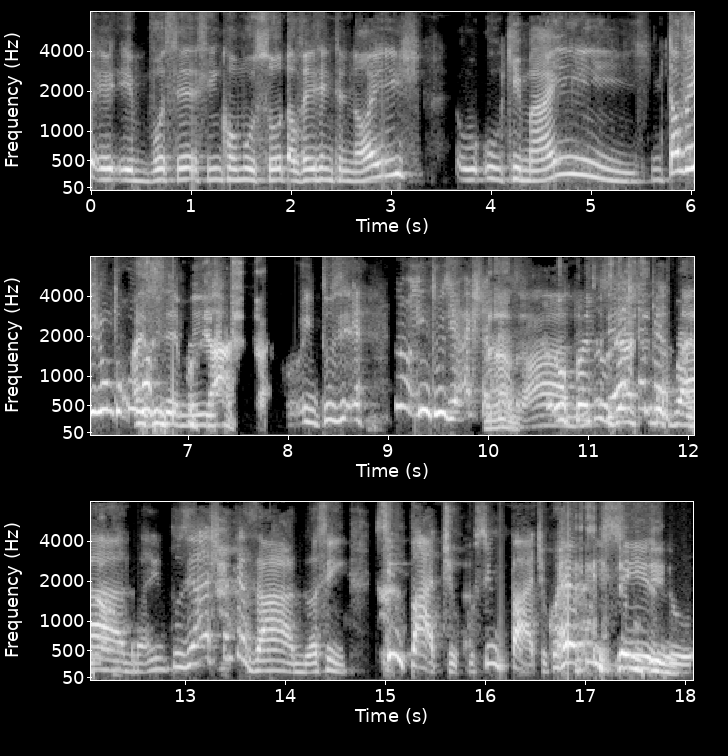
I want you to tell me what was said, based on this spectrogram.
E, e, você, assim como sou, talvez entre nós, o, o que mais. Talvez junto com Mas você, mas. Entusi... Não, entusiasta é Não, pesado. entusiasta é entusiasta pesado. Entusiasta é pesado. Assim, simpático, simpático, reconhecido.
